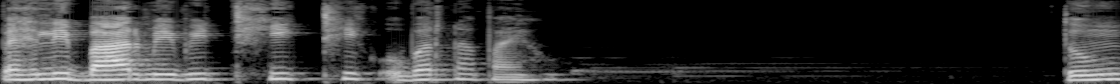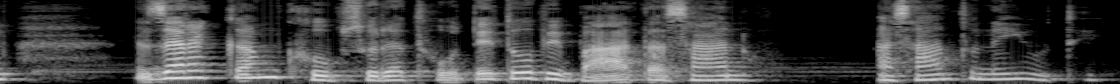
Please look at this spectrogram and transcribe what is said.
पहली बार में भी ठीक ठीक उबर ना पाए हो? तुम जरा कम खूबसूरत होते तो भी बात आसान आसान तो नहीं होती।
